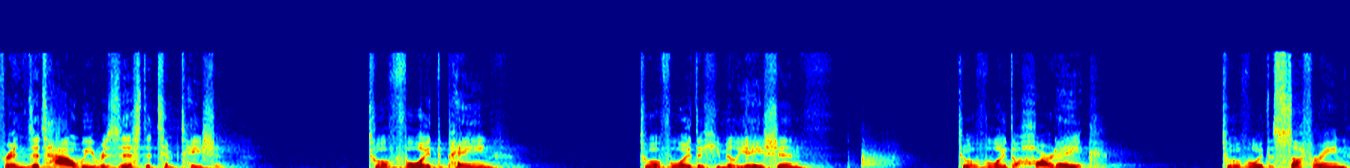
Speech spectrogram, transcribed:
Friends, it's how we resist the temptation to avoid the pain to avoid the humiliation, to avoid the heartache, to avoid the suffering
